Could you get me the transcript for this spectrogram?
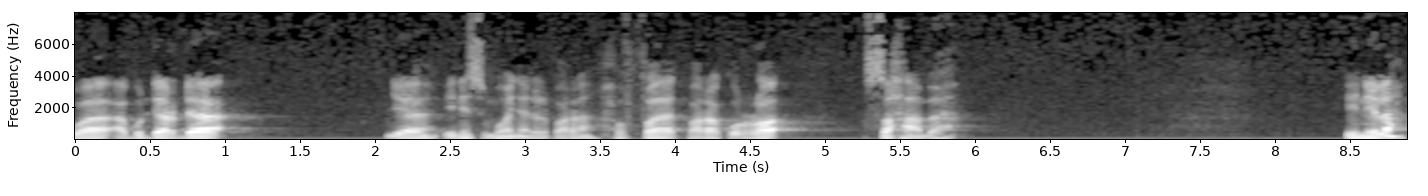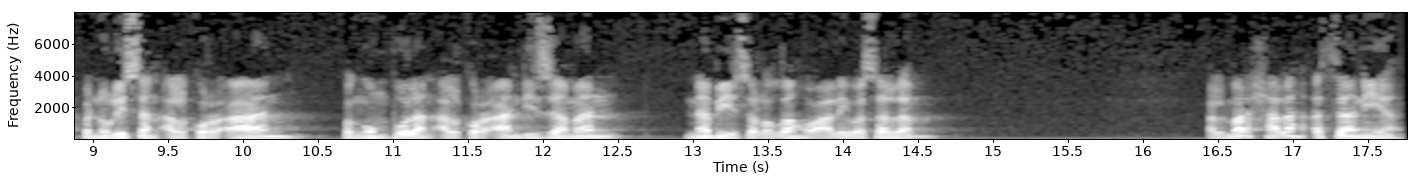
Wa Abu Darda. Ya ini semuanya adalah para hufad Para kurra sahabah. Inilah penulisan Al-Quran pengumpulan Al-Quran di zaman Nabi Sallallahu Alaihi Wasallam. Al-marhalah athaniyah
